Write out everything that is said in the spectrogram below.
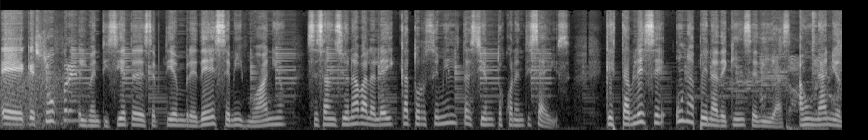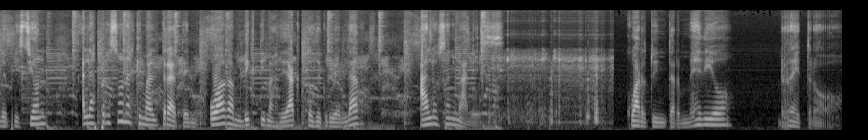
eh, que sufren. El 27 de septiembre de ese mismo año se sancionaba la ley 14.346, que establece una pena de 15 días a un año de prisión a las personas que maltraten o hagan víctimas de actos de crueldad a los animales. Cuarto intermedio, retro.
